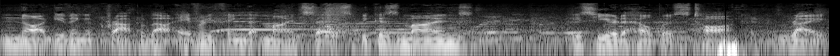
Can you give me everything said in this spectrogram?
not giving a crap about everything that mind says, because mind is here to help us talk, write,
